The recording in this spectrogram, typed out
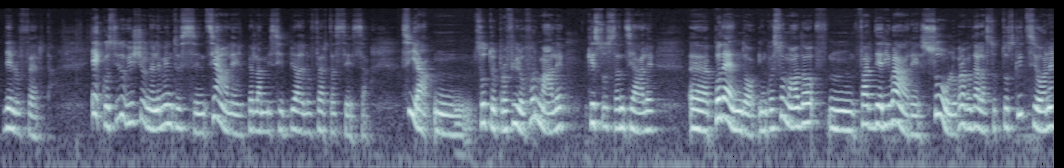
dell'offerta e costituisce un elemento essenziale per l'ammissibilità dell'offerta stessa, sia mh, sotto il profilo formale che sostanziale eh, potendo in questo modo mh, far derivare solo proprio dalla sottoscrizione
